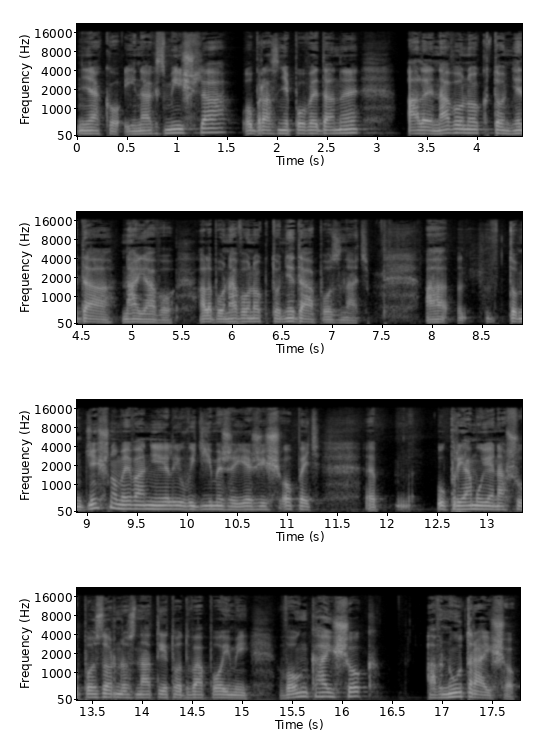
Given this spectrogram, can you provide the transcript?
nejako inak zmýšľa, obrazne povedané, ale navonok to nedá najavo, alebo navonok to nedá poznať. A v tom dnešnom evanieliu vidíme, že Ježiš opäť e, upriamuje našu pozornosť na tieto dva pojmy. Vonkajšok a vnútrajšok.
